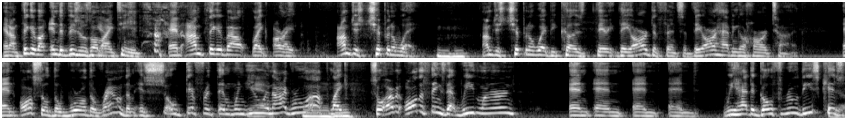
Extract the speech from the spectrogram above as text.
and I'm thinking about individuals on my team, and I'm thinking about like, all right, I'm just chipping away. Mm-hmm. I'm just chipping away because they they are defensive. They are having a hard time. And also, the world around them is so different than when you Yeah. and I grew up. Mm-hmm. Like, so every, all the things that we learned, and and and and we had to go through. These kids, Yeah.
